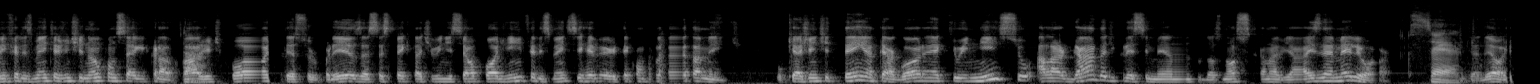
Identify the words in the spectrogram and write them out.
infelizmente a gente não consegue cravar, tá. a gente pode ter surpresa, essa expectativa inicial pode, infelizmente, se reverter completamente. O que a gente tem até agora é que o início, a largada de crescimento dos nossos canaviais é melhor. Certo. Entendeu? A gente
